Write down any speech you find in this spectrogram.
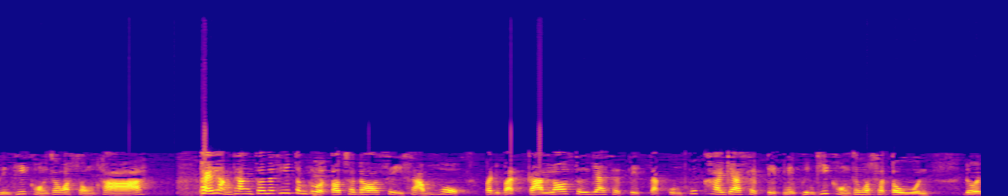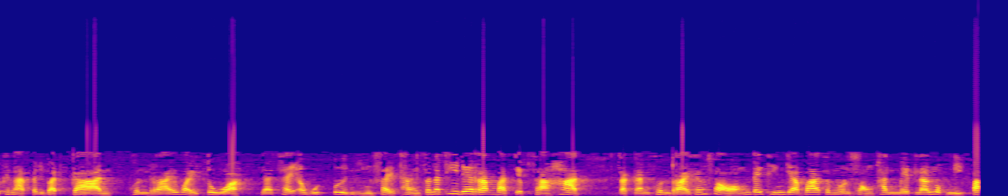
พื้นที่ของจังหวัดสงขลา ภายหลังทางเจ้าหน้าที่ตำรวจตชด 436 ปฏิบัติการล่อซื้อยาเสพติดจากกลุ่มผู้ค้ายาเสพติดในพื้นที่ของจังหวัดสตูล โดยขณะปฏิบัติการคนร้ายไหวตัว และใช้อาวุธปืนยิงใส่ทางเจ้าหน้าที่ได้รับบาดเจ็บสาหัส จากนั้นคนร้ายทั้งสองได้ทิ้งยาบ้าจำนวน 2,000 เม็ดและหลบหนีไป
